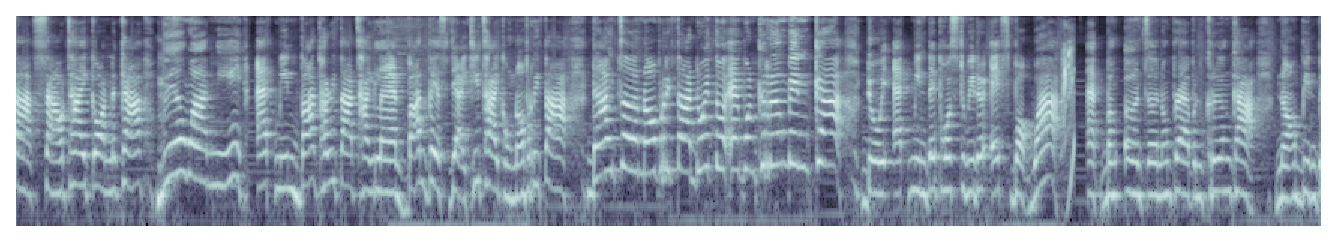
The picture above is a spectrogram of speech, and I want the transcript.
จากสาวไทยก่อนนะคะ เมื่อวานนี้แอดมินบ้านภริตาไทยแลนด์บ้านเบสใหญ่ที่ไทยของน้องภริตา ได้เจอน้องภริตาด้วยตัวเองบนเครื่องบินค่ะ โดยแอดมินได้โพสต์ Twitter X บอกว่าแอดบังเอิญเจอน้องแปรบนเครื่องค่ะ น้องบินไป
